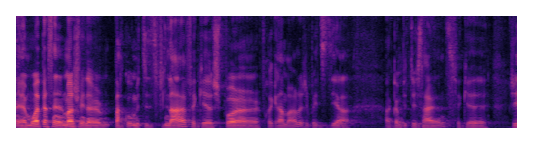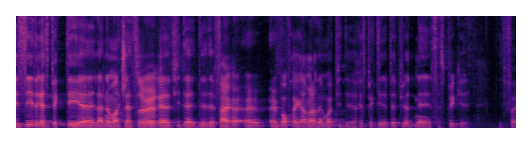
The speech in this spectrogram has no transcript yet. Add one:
Euh, moi, personnellement, je viens d'un parcours multidisciplinaire, fait que je suis pas un programmeur, je n'ai pas étudié en, en computer science, fait que j'ai essayé de respecter euh, la nomenclature, euh, puis de, faire un, bon programmeur de moi, puis de respecter le PEP8, mais ça se peut que, fois,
